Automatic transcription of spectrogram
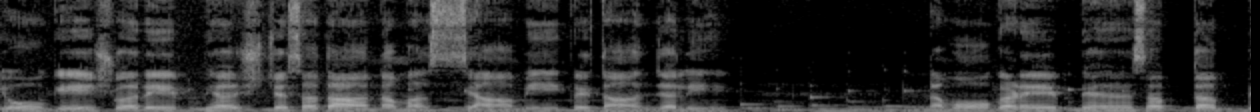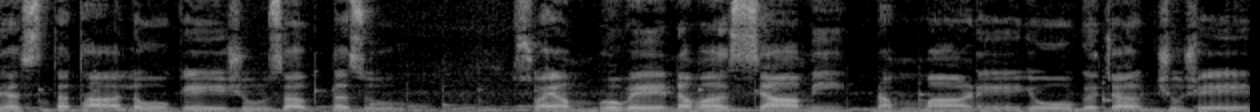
योगेश्वरेभ्यश्च सदा नमस्यामि कृताञ्जलिः नमो गणेभ्यः सप्तभ्यस्तथा लोकेषु सप्तसु। स्वयंभुवे नमस्यामि ब्रह्माणे योगचक्षुषे।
